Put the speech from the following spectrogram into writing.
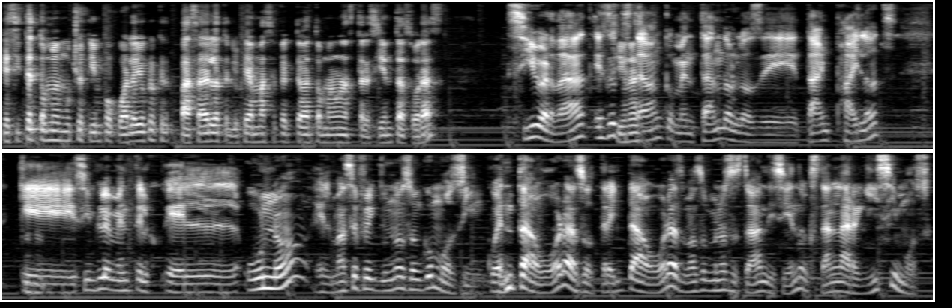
Que si te tome mucho tiempo jugarla. Yo creo que pasar de la trilogía más efecto va a tomar unas 300 horas. Sí, ¿verdad? Es lo que estaban comentando los de Time Pilots que simplemente el 1, el, Mass Effect 1 son como 50 horas o 30 horas, más o menos estaban diciendo que están larguísimos.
